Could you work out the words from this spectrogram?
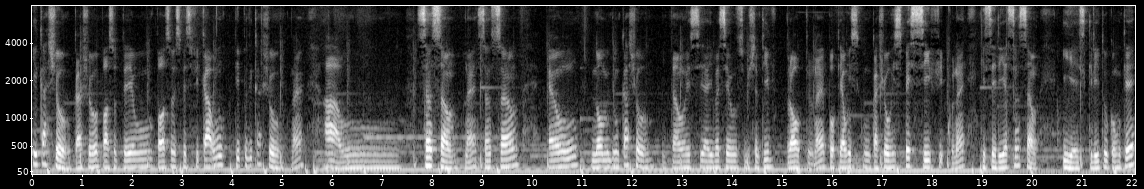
E cachorro, cachorro posso ter um, posso especificar um tipo de cachorro, né? Ah, o Sansão, né? Sansão é o nome de um cachorro. Então esse aí vai ser o substantivo próprio, né? Porque é um, um cachorro específico, né? Que seria Sansão. E é escrito com o quê?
